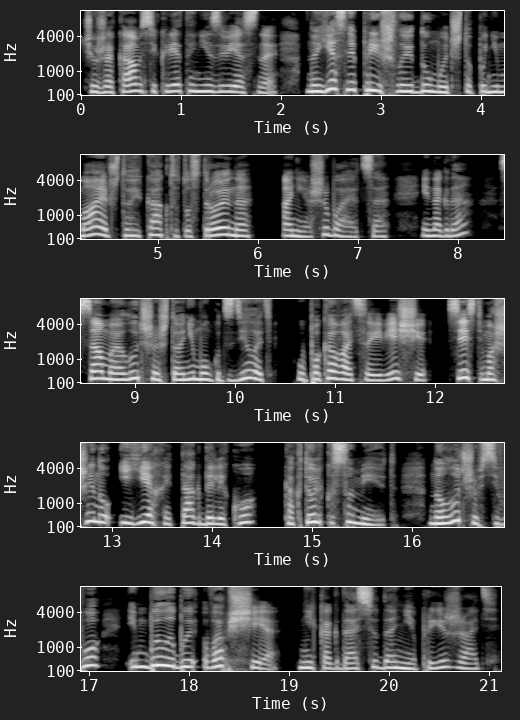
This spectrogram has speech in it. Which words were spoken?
Чужакам секреты неизвестны, но если пришлые думают, что понимают, что и как тут устроено, они ошибаются. Иногда самое лучшее, что они могут сделать, упаковать свои вещи сесть в машину и ехать так далеко, как только сумеют. Но лучше всего им было бы вообще никогда сюда не приезжать.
